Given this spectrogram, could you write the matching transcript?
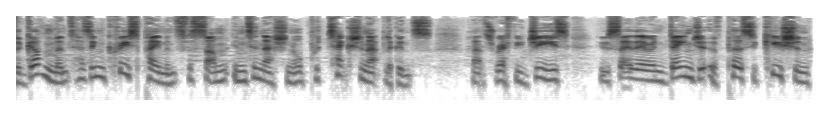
The government has increased payments for some international protection applicants. That's refugees who say they're in danger of persecution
